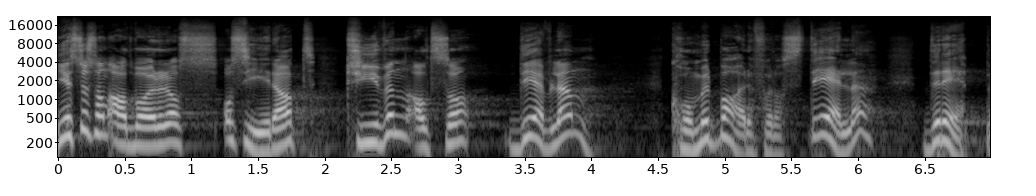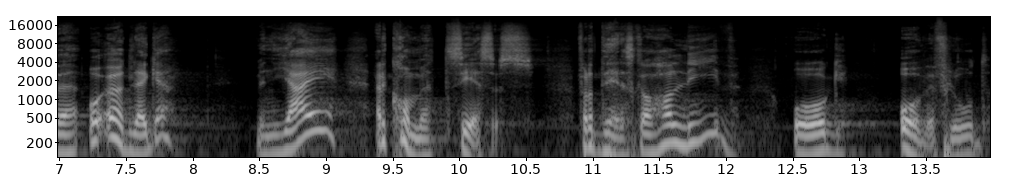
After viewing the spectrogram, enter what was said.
Jesus han advarer oss og sier at tyven, altså djevelen, kommer bare for å stjele, drepe og ødelegge. Men jeg er kommet, sier Jesus, for at dere skal ha liv og overflod.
